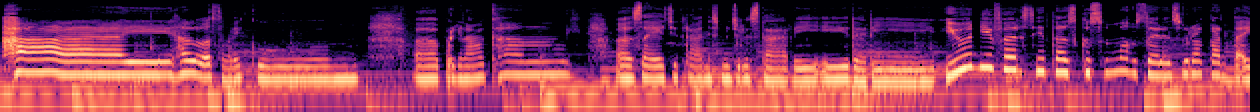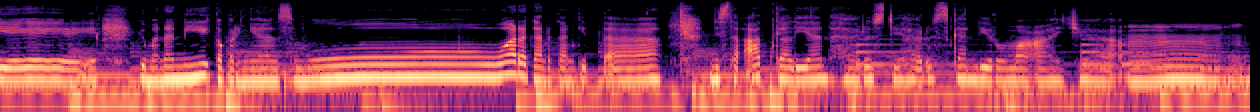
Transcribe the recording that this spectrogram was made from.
Hai, halo, assalamualaikum. Uh, perkenalkan, uh, saya Citra Anis Mujulestari dari Universitas Kusuma Husada Surakarta. Ye, gimana nih kabarnya semua rekan-rekan kita di saat kalian harus diharuskan di rumah aja? Hmm.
